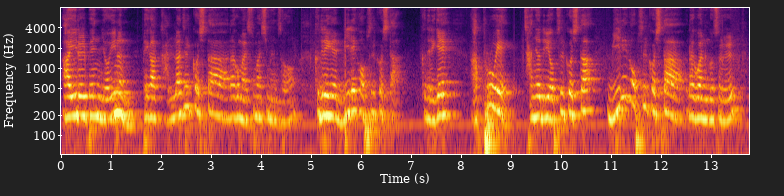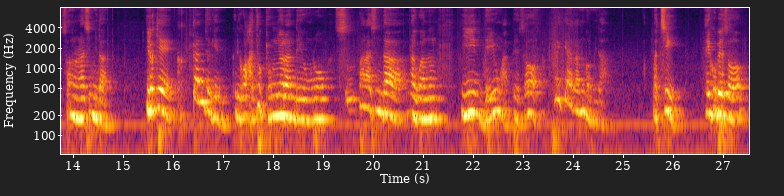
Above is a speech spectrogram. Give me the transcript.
아이를 뵌 여인은 배가 갈라질 것이다 라고 말씀하시면서 그들에게 미래가 없을 것이다. 그들에게 앞으로의 자녀들이 없을 것이다. 미래가 없을 것이다. 라고 하는 것을 선언하십니다. 이렇게 극단적인 그리고 아주 격렬한 내용으로 심판하신다. 라고 하는 이 내용 앞에서 회개하라는 겁니다. 마치 애굽에서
